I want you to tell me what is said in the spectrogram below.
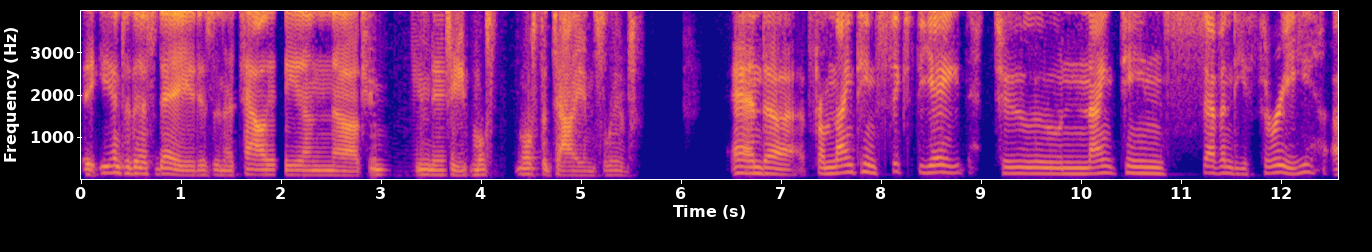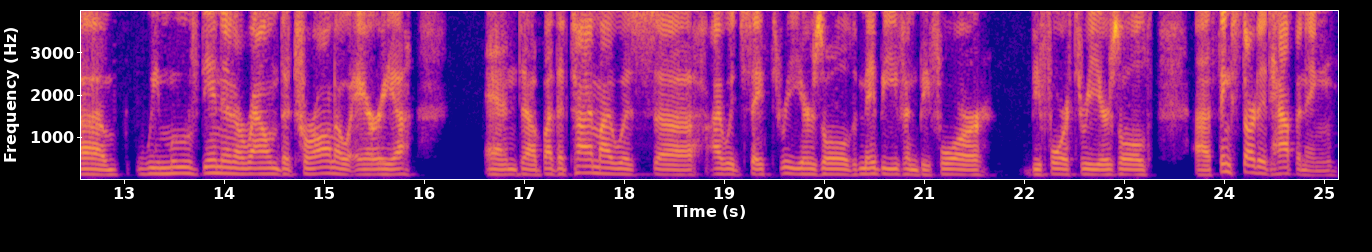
even to this day, it is an Italian uh, community. Most most Italians live. And uh, from 1968 to 1973, um, we moved in and around the Toronto area. And uh, by the time I was, uh, I would say, three years old, maybe even before before three years old, uh, things started happening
